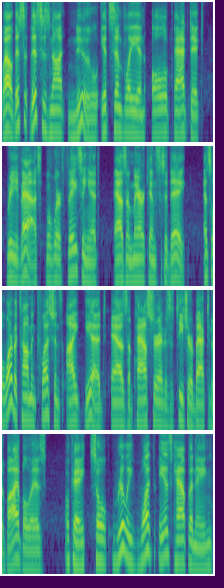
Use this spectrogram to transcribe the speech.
wow, this, this is not new. It's simply an old tactic rematched, but we're facing it as Americans today. And so, one of the common questions I get as a pastor and as a teacher back to the Bible is okay, so really, what is happening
